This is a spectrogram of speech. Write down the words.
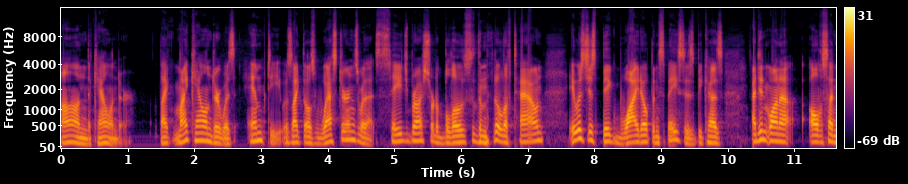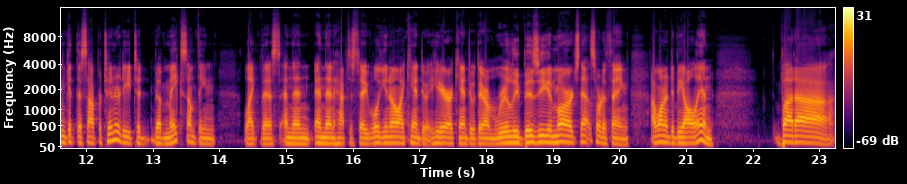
on the calendar. Like my calendar was empty. It was like those westerns where that sagebrush sort of blows through the middle of town. It was just big, wide open spaces because I didn't want to all of a sudden get this opportunity to, to make something like this and then and then have to say well you know i can't do it here. I can't do it there. I'm really busy in march that sort of thing. I wanted to be all in. But uh,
